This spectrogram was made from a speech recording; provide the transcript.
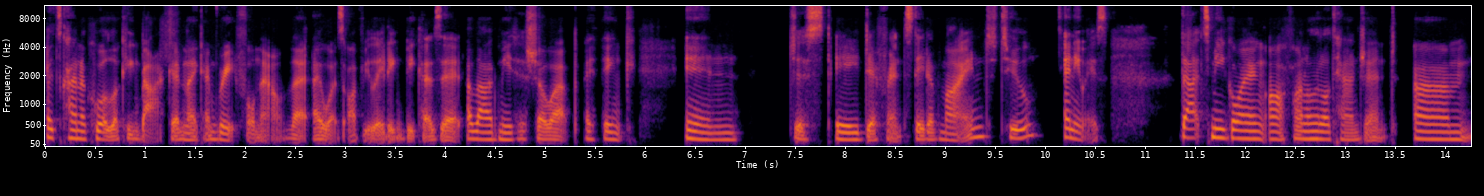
it's kind of cool looking back and like I'm grateful now that I was ovulating because it allowed me to show up, I think, in just a different state of mind too. Anyways, that's me going off on a little tangent. Um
